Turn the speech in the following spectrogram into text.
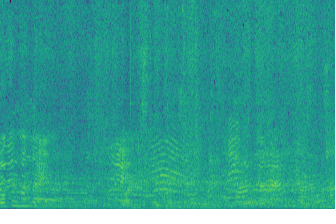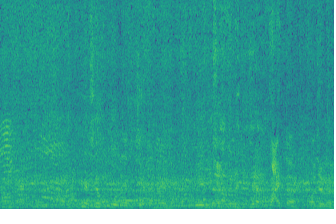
কতগুলো? বার্মিস পাইথন এসব পড়ে আছে পাইথন অজগর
